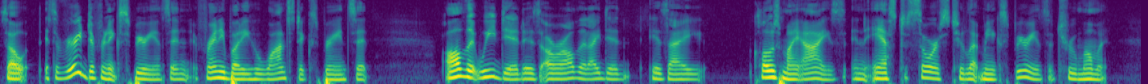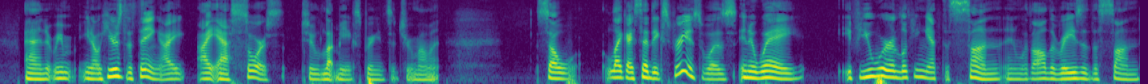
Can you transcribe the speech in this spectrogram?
So it's a very different experience. And for anybody who wants to experience it, all that we did is, or all that I did, is I closed my eyes and asked Source to let me experience a true moment. And you know, here's the thing: I I asked Source to let me experience a true moment. So, like I said, the experience was in a way, if you were looking at the sun and with all the rays of the sun,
